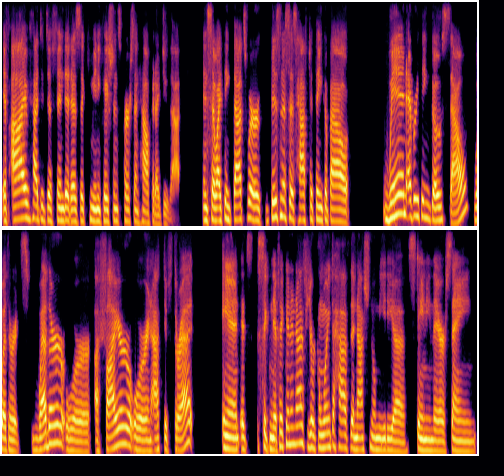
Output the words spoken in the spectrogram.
if I had to defend it as a communications person, how could I do that? And so I think that's where businesses have to think about when everything goes south, whether it's weather or a fire or an active threat, and it's significant enough, you're going to have the national media standing there saying,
